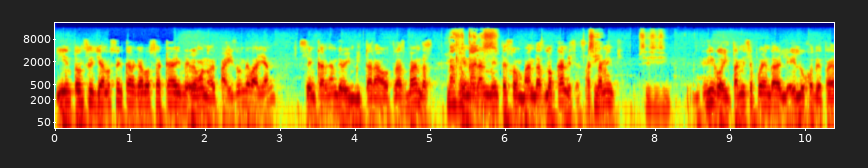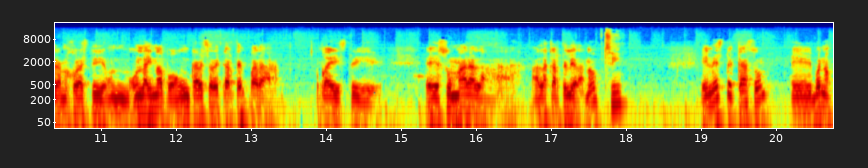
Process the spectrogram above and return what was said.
y entonces ya los encargados acá, en, bueno, el país donde vayan, se encargan de invitar a otras bandas. Más locales. Generalmente son bandas locales, exactamente. Sí, sí, sí. Digo, y también se pueden dar el, el lujo de traer a lo mejor este, un, un line-up o un cabeza de cartel para, para, este, eh, sumar a la, a la cartelera, ¿no? Sí. En este caso, eh, bueno,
